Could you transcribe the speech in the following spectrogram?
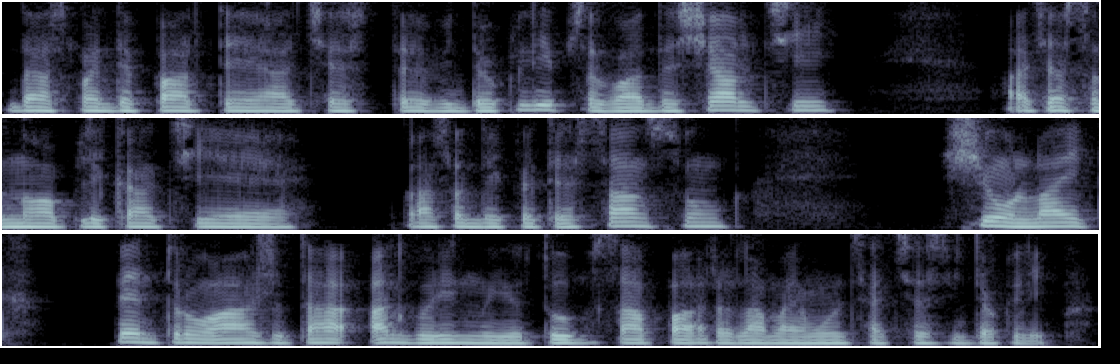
dați mai departe acest videoclip, să vadă și alții această nouă aplicație lansată de către Samsung și un like pentru a ajuta algoritmul YouTube să apară la mai mulți acest videoclip.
